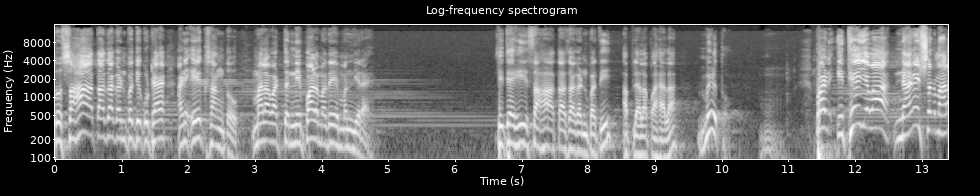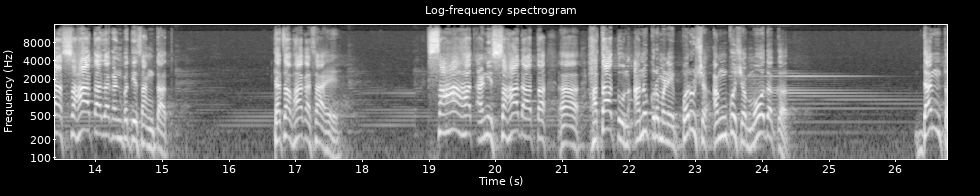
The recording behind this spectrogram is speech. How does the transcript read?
तो सहा हाताचा गणपती कुठे आहे? आणि एक सांगतो मला वाटतं नेपाळमध्ये मंदिर आहे. तिथेही सहा हाताचा गणपती आपल्याला पाहायला मिळतो. पण इथे जेव्हा ज्ञानेश्वर महाराज सहा हाताचा गणपती सांगतात त्याचा भाग असा आहे. सहा हात आणि सहा दाता हातातून अनुक्रमणे परुष अंकुश मोदक दंत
